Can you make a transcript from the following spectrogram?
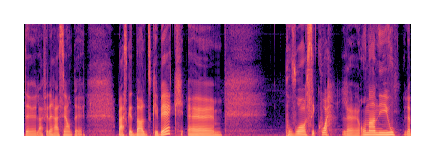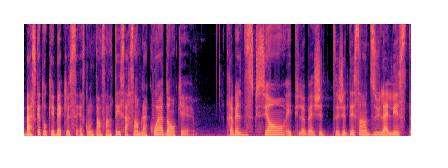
de la Fédération de basketball du Québec pour voir c'est quoi. on en est où? Le basket au Québec, est-ce qu'on est en santé? Ça ressemble à quoi? Donc, très belle discussion. Et puis là, ben, j'ai descendu la liste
